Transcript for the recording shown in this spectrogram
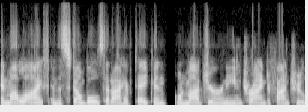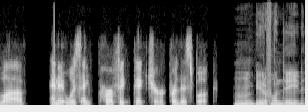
and my life and the stumbles that I have taken on my journey in trying to find true love. And it was a perfect picture for this book. Mm, beautiful indeed.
